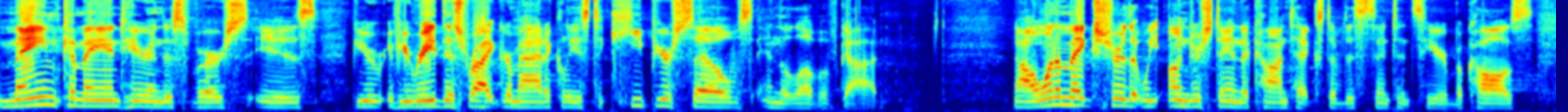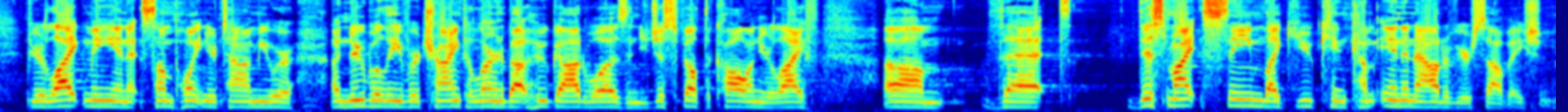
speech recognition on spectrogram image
main command here in this verse is, if you, if you read this right grammatically, is to keep yourselves in the love of God. Now, I want to make sure that we understand the context of this sentence here because if you're like me and at some point in your time you were a new believer trying to learn about who God was and you just felt the call in your life, um, that this might seem like you can come in and out of your salvation.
